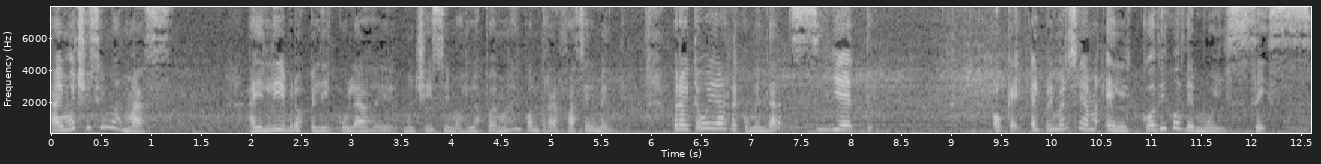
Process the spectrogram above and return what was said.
Hay muchísimos más. Hay libros, películas, eh, muchísimos y los podemos encontrar fácilmente. Pero hoy te voy a recomendar siete Ok, el primero se llama El Código de Moisés.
